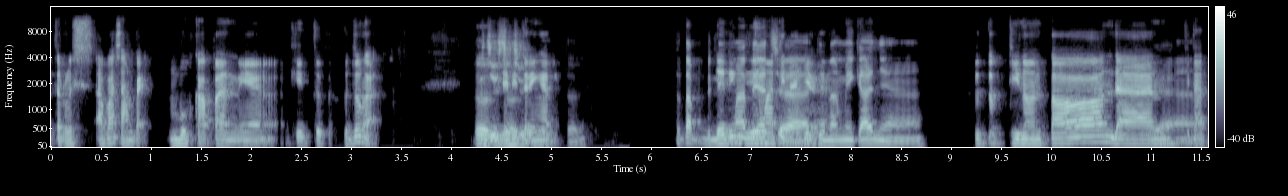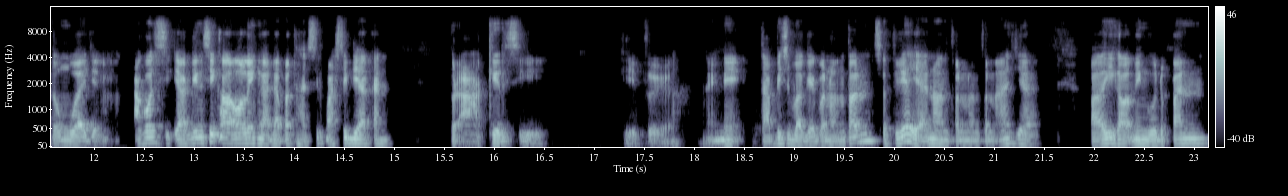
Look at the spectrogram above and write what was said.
terus apa sampai embuk kapan ya gitu. Betul nggak? Betul, Jadi betul, teringat. betul. Tetap Jadi dinikmati dinikmatin aja, aja. dinamikanya. tetap dinonton dan Iya. kita tunggu aja. Aku yakin sih kalau Oleh nggak dapat hasil pasti dia akan berakhir sih, gitu ya. Nah ini tapi sebagai penonton setia ya nonton nonton aja. Apalagi kalau minggu depan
